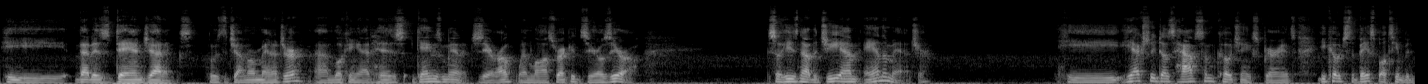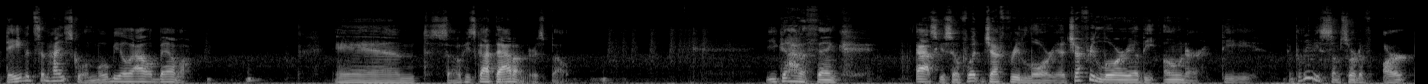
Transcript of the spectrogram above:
He that is Dan Jennings, who's the general manager. I'm looking at his games managed zero, win loss record zero zero. So he's now the GM and the manager. He he actually does have some coaching experience. He coached the baseball team at Davidson High School in Mobile, Alabama. And so he's got that under his belt you got to think, ask yourself, what Jeffrey Loria, Jeffrey Loria, the owner, the I believe he's some sort of art.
